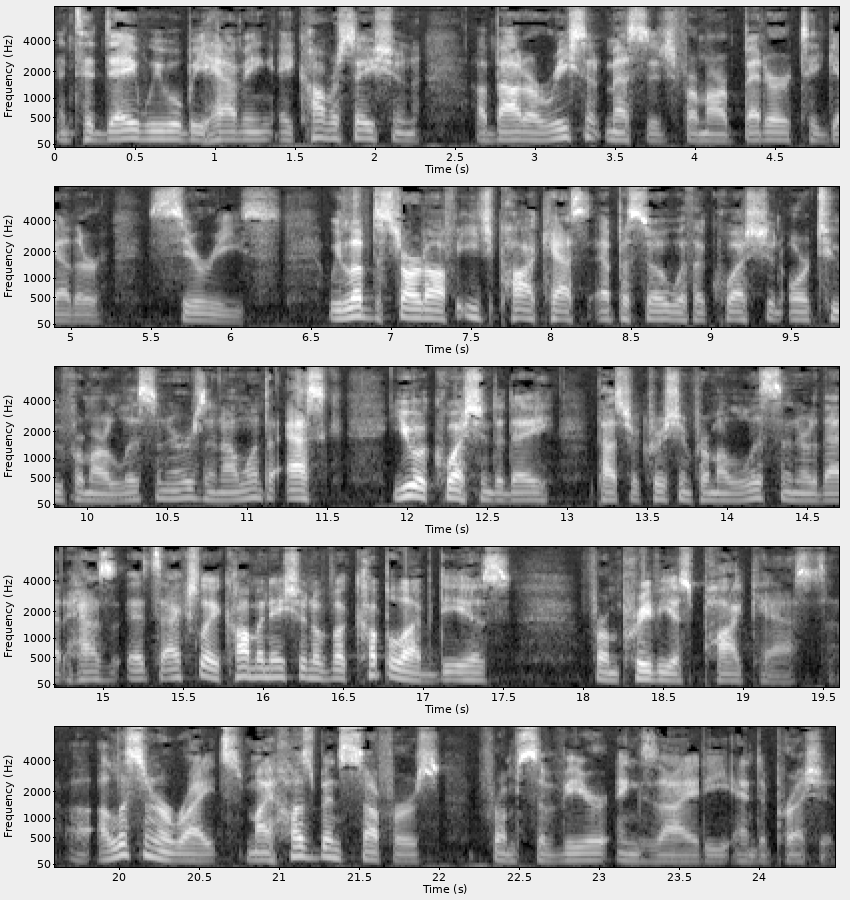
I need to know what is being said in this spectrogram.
and today we will be having a conversation about a recent message from our Better Together series. We love to start off each podcast episode with a question or two from our listeners, and I want to ask you a question today, Pastor Christian, from a listener that has, it's actually a combination of a couple ideas from previous podcasts. Uh, a listener writes, My husband suffers from severe anxiety and depression.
